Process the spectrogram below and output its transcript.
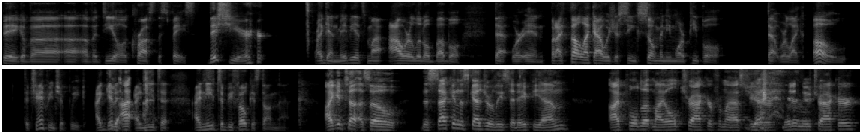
big of a, a of a deal across the space. This year, again, maybe it's my our little bubble that we're in, but I felt like I was just seeing so many more people that were like, "Oh, the championship week. I get yeah, it. I, I need to I need to be focused on that." I can tell so the second the schedule released at 8 p.m., I pulled up my old tracker from last year, yeah. made a new tracker,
